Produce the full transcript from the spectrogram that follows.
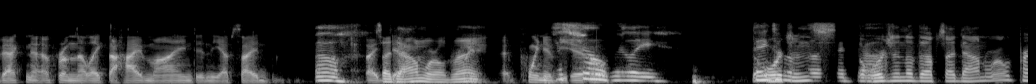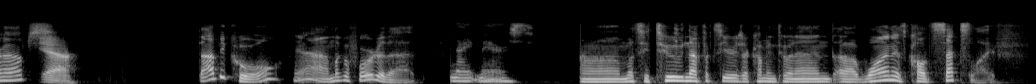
vecna from the like the hive mind in the upside Oh, upside, Upside down down world, right? point, uh, of this view show really. The They do a really origins, the origin of the upside down world, perhaps. yeah that'd be cool. Yeah, I'm looking forward to that. Nightmares. Um, let's see, two Netflix series are coming to an end. Uh, one is called Sex Life.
